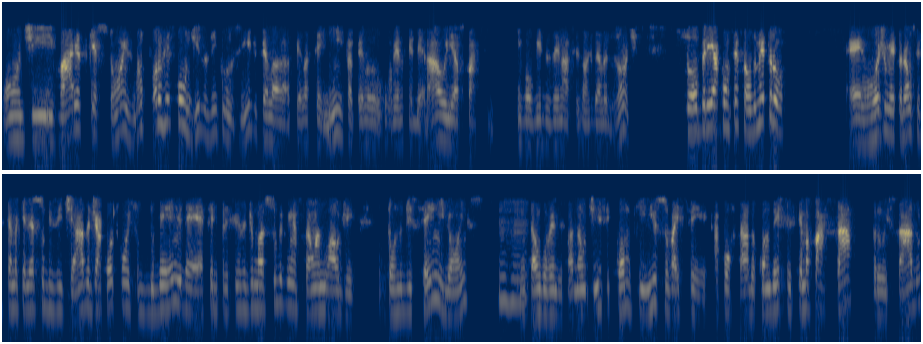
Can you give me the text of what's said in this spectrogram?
onde várias questões não foram respondidas, inclusive pela, pela CENIFA, pelo governo federal e as partes envolvidas aí na cisão de Belo Horizonte, sobre a concessão do metrô. É, hoje o metrô é um sistema que ele é subsidiado, de acordo com isso do BNDES, ele precisa de uma subvenção anual de em torno de 100 milhões Uhum. Então, o governo do Estado não disse como que isso vai ser aportado quando esse sistema passar para o Estado.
